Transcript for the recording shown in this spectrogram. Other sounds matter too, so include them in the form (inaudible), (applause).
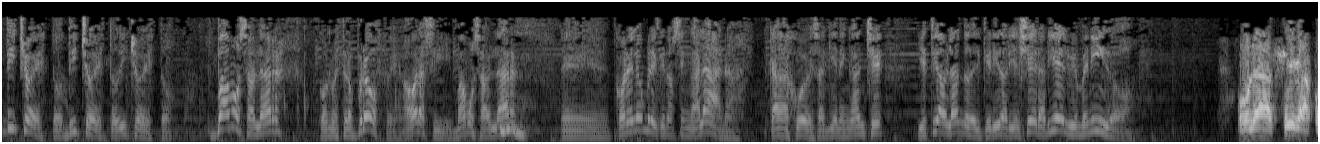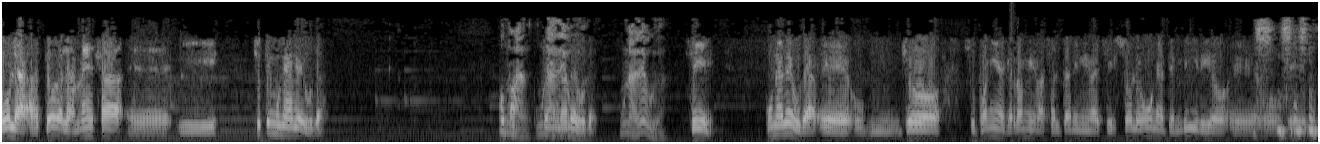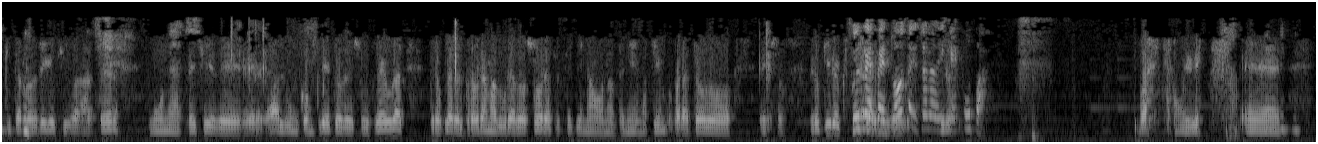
Dicho esto, dicho esto, dicho esto, vamos a hablar con nuestro profe. Ahora sí, vamos a hablar (clears throat) eh, con el hombre que nos engalana cada jueves aquí en Enganche. Y estoy hablando del querido Ariel Yer. Ariel, bienvenido. Hola, Sega, hola a toda la mesa. Eh, y yo tengo una deuda. Una, una deuda. Una deuda. Sí, una deuda. Eh, yo suponía que Romy iba a saltar y me iba a decir solo una te envidio, eh, o que (laughs) Luquita Rodríguez iba a hacer una especie de eh, álbum completo de sus deudas, pero claro, el programa dura dos horas, así que no, no teníamos tiempo para todo eso. Pero quiero Fui explicar respetuosa deuda. y solo Quiero- dije, upa. (laughs) Bueno, está muy bien. Eh,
